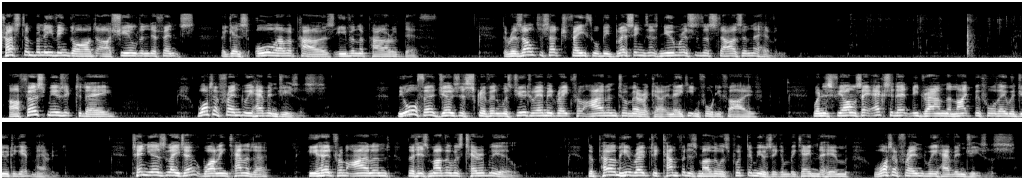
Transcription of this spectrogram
Trust and believe in God, our shield and defense against all other powers, even the power of death. The result of such faith will be blessings as numerous as the stars in the heaven. Our first music today What a Friend We Have in Jesus. The author, Joseph Scriven, was due to emigrate from Ireland to America in 1845 when his fiancée accidentally drowned the night before they were due to get married. Ten years later, while in Canada, he heard from Ireland that his mother was terribly ill. The poem he wrote to comfort his mother was put to music and became the hymn, What a Friend We Have in Jesus.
